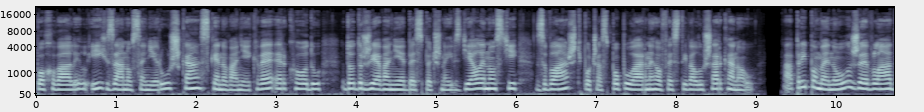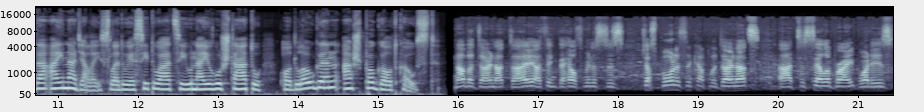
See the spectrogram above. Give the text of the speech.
Pochválil ich za nosenie rúška, skenovanie QR kódu, dodržiavanie bezpečnej vzdialenosti, zvlášť počas populárneho festivalu Šarkanov – a pripomenul, že vláda aj naďalej sleduje situáciu na juhu štátu od Logan až po Gold Coast. Another donut day. I think the health minister's just bought us a couple of donuts uh, to celebrate what is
